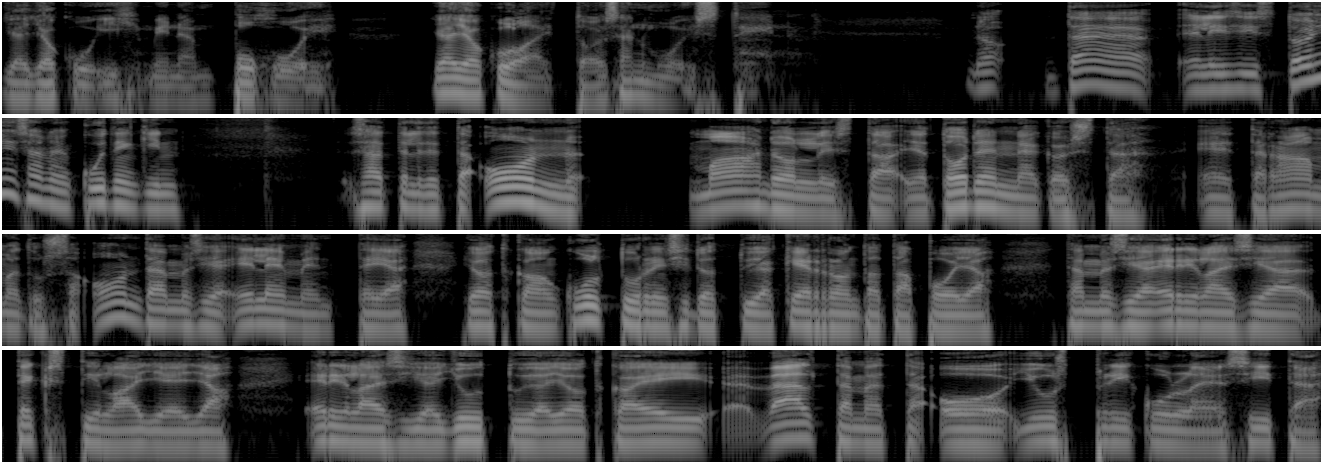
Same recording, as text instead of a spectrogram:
ja joku ihminen puhui ja joku laittoi sen muistiin. No tämä, eli siis toisin sanoen kuitenkin sä ajattelet, että on mahdollista ja todennäköistä, että raamatussa on tämmöisiä elementtejä, jotka on kulttuurin sidottuja kerrontatapoja, tämmöisiä erilaisia tekstilajeja, erilaisia juttuja, jotka ei välttämättä ole just prikulleen sitä,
